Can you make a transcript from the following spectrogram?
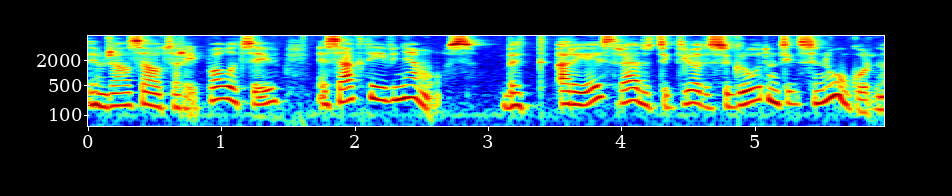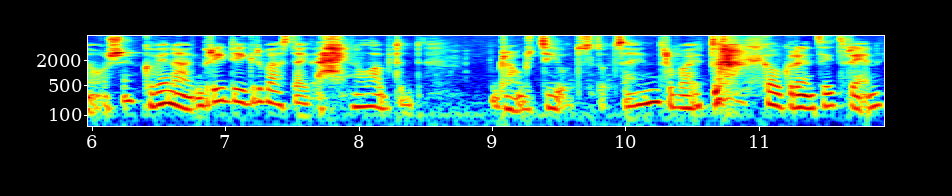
diemžēl sauc arī policiju, es aktīvi ņemos. Bet arī es redzu, cik ļoti tas ir grūti un cik tas ir nogurnoši. Ka vienā brīdī gribās teikt, ah, nu labi, tad braukšu dzīvot uz to centru vai kaut kurien citurieni.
